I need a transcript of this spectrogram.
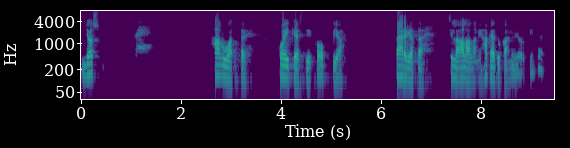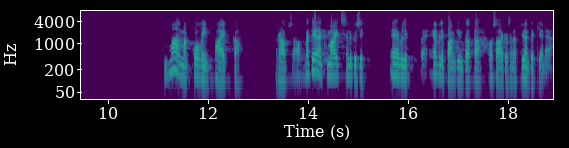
Jos haluatte oikeasti oppia, pärjätä sillä alalla, niin hakeutukaa New Yorkin töihin. Maailman kovin paikka rahoitusalalla. Mä tiedän, kun mä itse nykyisin Eveli, Pankin tota, osa-aikaisena työntekijänä.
